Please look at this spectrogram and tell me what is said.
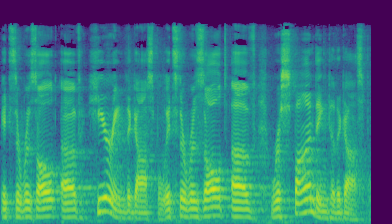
It's the result of hearing the gospel. It's the result of responding to the gospel.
